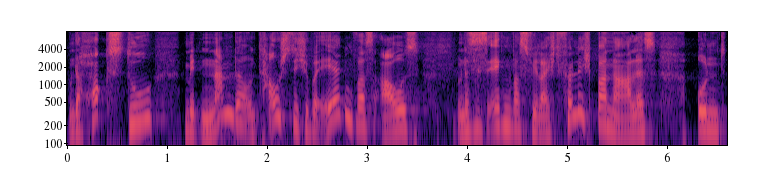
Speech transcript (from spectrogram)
und da hockst du miteinander und tauschst dich über irgendwas aus, und das ist irgendwas vielleicht völlig Banales, und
